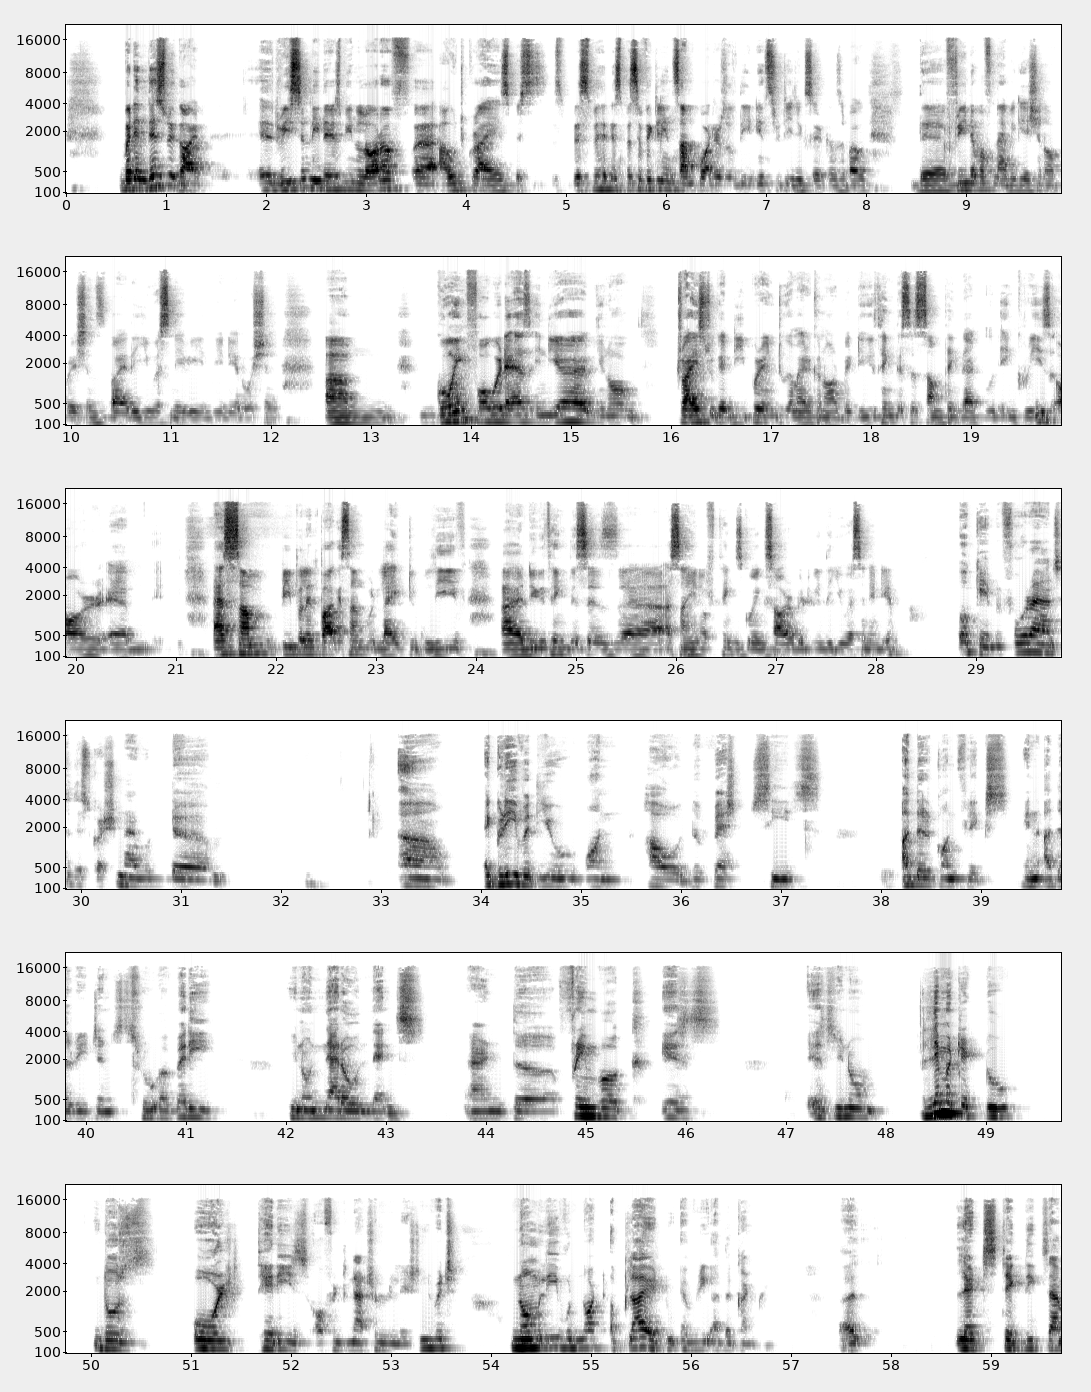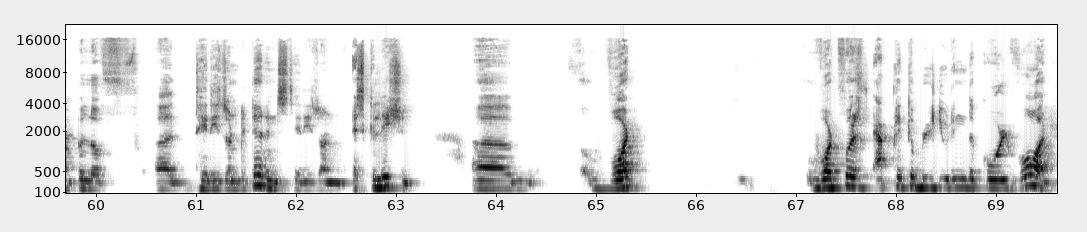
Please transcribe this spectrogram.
But in this regard, uh, recently there's been a lot of uh, outcries, spe- specifically in some quarters of the Indian strategic circles, about the freedom of navigation operations by the U.S. Navy in the Indian Ocean. Um, going forward, as India, you know, tries to get deeper into American orbit, do you think this is something that would increase, or um, as some people in Pakistan would like to believe, uh, do you think this is uh, a sign of things going sour between the U.S. and India? Okay, before I answer this question, I would um, uh, agree with you on how the West sees other conflicts in other regions through a very you know narrow lens. And the framework is is you know limited to those old theories of international relations which normally would not apply to every other country. Uh, let's take the example of uh, theories on deterrence theories on escalation. Um, what what was applicable during the Cold War,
